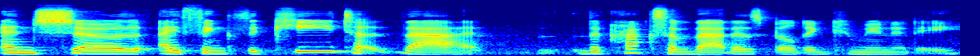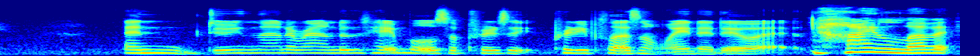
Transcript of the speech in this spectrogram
and so I think the key to that, the crux of that is building community. And doing that around the table is a pretty, pretty pleasant way to do it. I love it.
